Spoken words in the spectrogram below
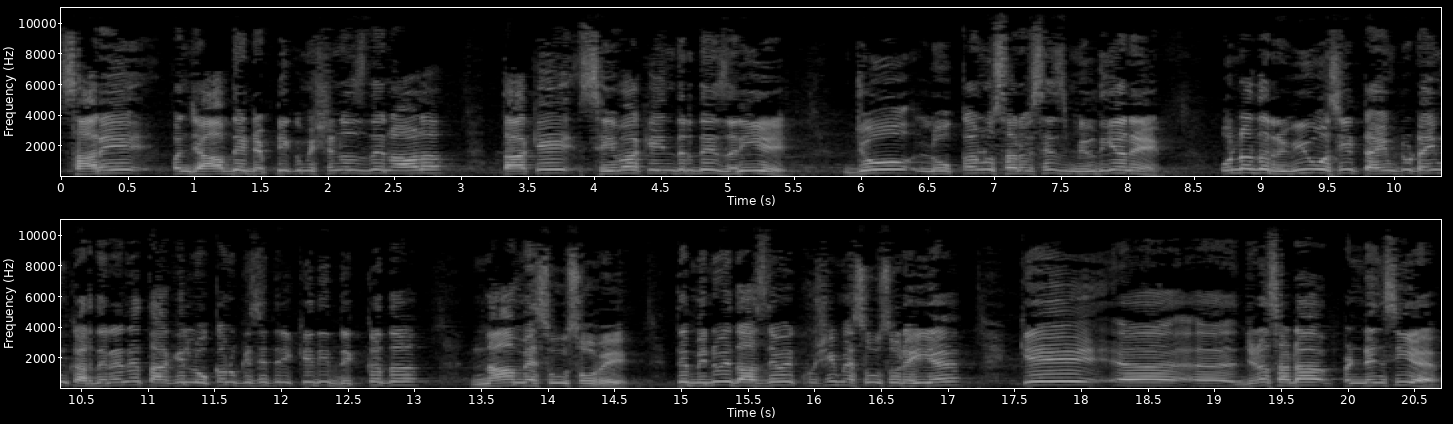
ਸਾਰੇ ਪੰਜਾਬ ਦੇ ਡਿਪਟੀ ਕਮਿਸ਼ਨਰਸ ਦੇ ਨਾਲ ਤਾਂ ਕਿ ਸੇਵਾ ਕੇਂਦਰ ਦੇ ਜ਼ਰੀਏ ਜੋ ਲੋਕਾਂ ਨੂੰ ਸਰਵਿਸਿਜ਼ ਮਿਲਦੀਆਂ ਨੇ, ਉਹਨਾਂ ਦਾ ਰਿਵਿਊ ਅਸੀਂ ਟਾਈਮ ਟੂ ਟਾਈਮ ਕਰਦੇ ਰਹਿੰਦੇ ਹਾਂ ਤਾਂ ਕਿ ਲੋਕਾਂ ਨੂੰ ਕਿਸੇ ਤਰੀਕੇ ਦੀ ਦਿੱਕਤ ਨਾ ਮਹਿਸੂਸ ਹੋਵੇ। ਤੇ ਮੈਨੂੰ ਇਹ ਦੱਸਦੇ ਹੋਏ ਖੁਸ਼ੀ ਮਹਿਸੂਸ ਹੋ ਰਹੀ ਹੈ ਕਿ ਜਿਹੜਾ ਸਾਡਾ ਪੈਂਡੈਂਸੀ ਹੈ,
